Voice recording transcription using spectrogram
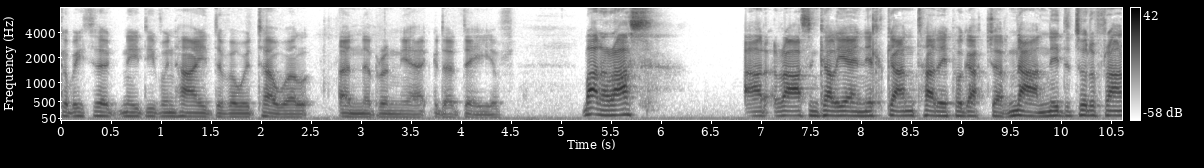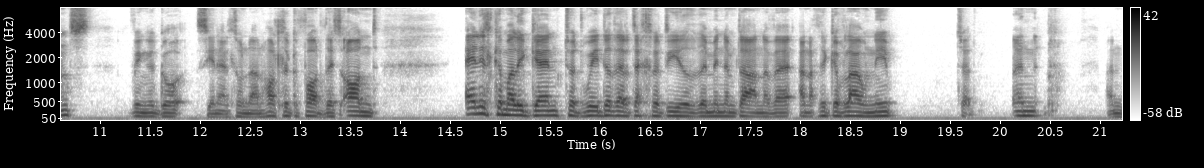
gobeithio wneud i fwynhau dy fywyd tawel yn y bryniau gyda'r deif. Mae yna ras, a'r ras yn cael ei ennill gan Tadei Pogacar. Na, nid y Tôr y Ffrans, fi'n gwybod sy'n ennill hwnna'n holl y gyfforddus, ond ennill cymal 20, twyd, wedodd e ar er dechrau dydd oedd e'n mynd amdano fe, a nath ei gyflawni, twyd, yn, yn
